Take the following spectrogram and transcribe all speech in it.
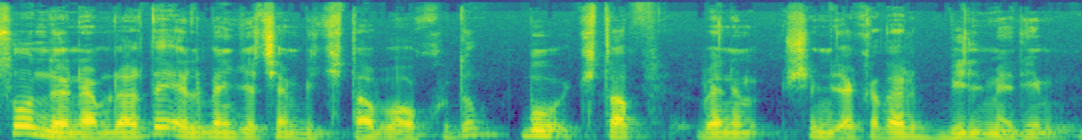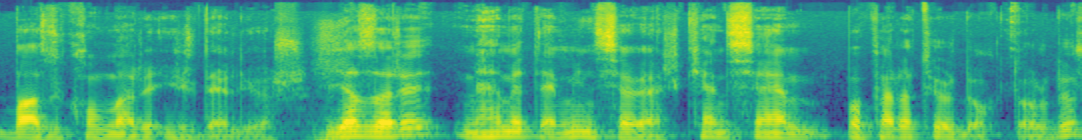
Son dönemlerde elime geçen bir kitabı okudum. Bu kitap benim şimdiye kadar bilmediğim bazı konuları irdeliyor. Yazarı Mehmet Emin Sever. Kendisi hem operatör doktordur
